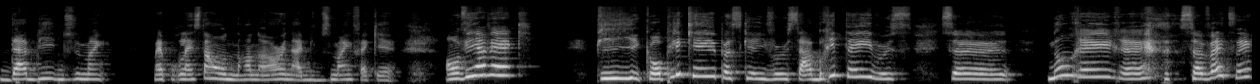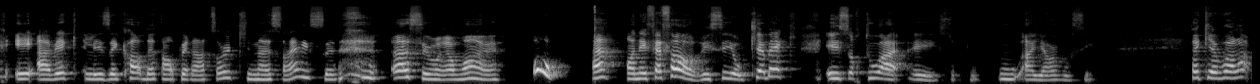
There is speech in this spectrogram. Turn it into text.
D'habits d'humain. Mais pour l'instant, on en a un habit d'humain, fait que on vit avec. Puis il est compliqué parce qu'il veut s'abriter, il veut se nourrir, euh, se vêtir et avec les écarts de température qui ne cessent, ah, c'est vraiment euh, oh, hein? on est fait fort ici au Québec et surtout et surtout ou ailleurs aussi. Fait que voilà,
